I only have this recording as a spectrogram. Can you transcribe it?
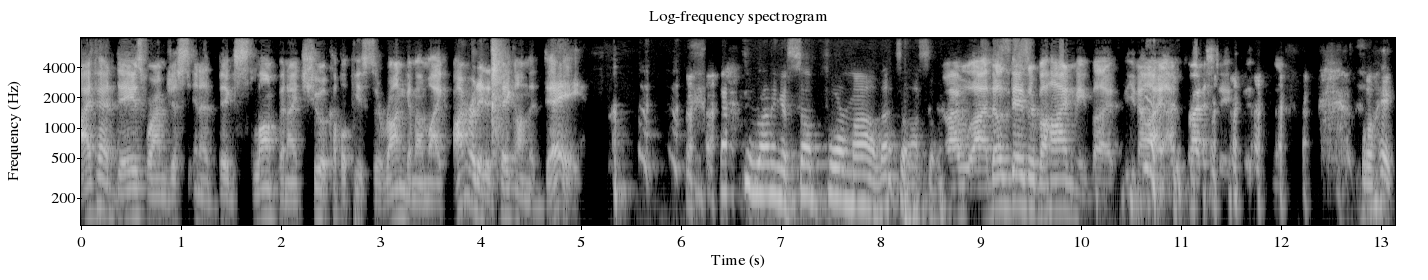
I've had days where I'm just in a big slump and I chew a couple pieces of Run Gum. I'm like, I'm ready to take on the day. Back to running a sub four mile. That's awesome. I, I, those days are behind me, but you know, I, I try to stay fit well, hey,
